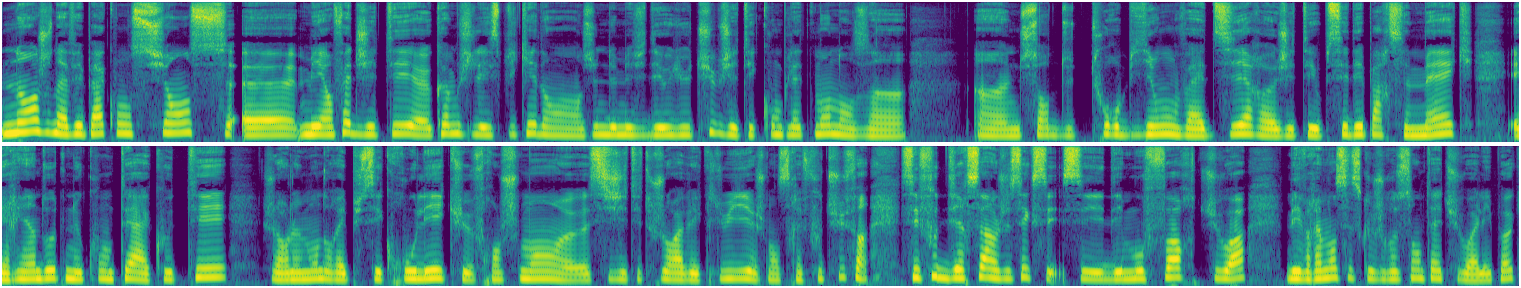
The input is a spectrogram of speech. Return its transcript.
Non, je n'avais pas conscience. Euh, mais en fait, j'étais, comme je l'ai expliqué dans une de mes vidéos YouTube, j'étais complètement dans un une sorte de tourbillon, on va dire. Euh, j'étais obsédée par ce mec et rien d'autre ne comptait à côté. Genre le monde aurait pu s'écrouler, que franchement, euh, si j'étais toujours avec lui, je m'en serais foutue. Enfin, c'est fou de dire ça. Hein. Je sais que c'est des mots forts, tu vois, mais vraiment c'est ce que je ressentais, tu vois, à l'époque.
